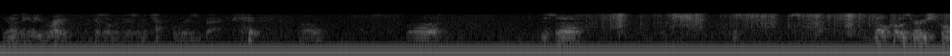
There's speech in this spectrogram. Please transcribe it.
you know, I think he may be right. I guess I'm, I guess I'm a tactical razorback. um, but, uh, this, uh, Velcro is very strong.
